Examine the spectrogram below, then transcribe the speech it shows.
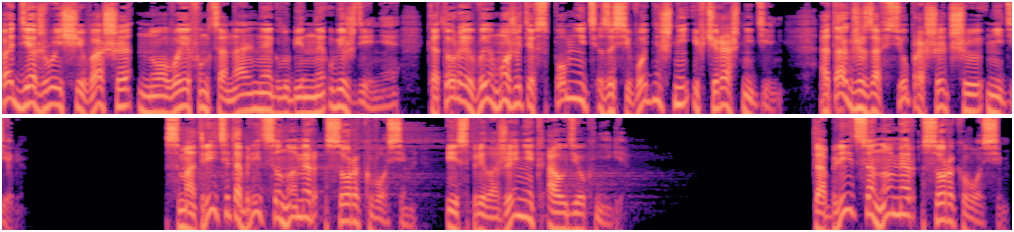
поддерживающие ваше новое функциональное глубинное убеждение, которое вы можете вспомнить за сегодняшний и вчерашний день, а также за всю прошедшую неделю. Смотрите таблицу номер 48 из приложения к аудиокниге. Таблица номер 48.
